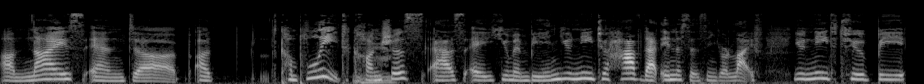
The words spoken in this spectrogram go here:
um, nice and uh, uh, complete conscious as a human being, you need to have that innocence in your life. You need to be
